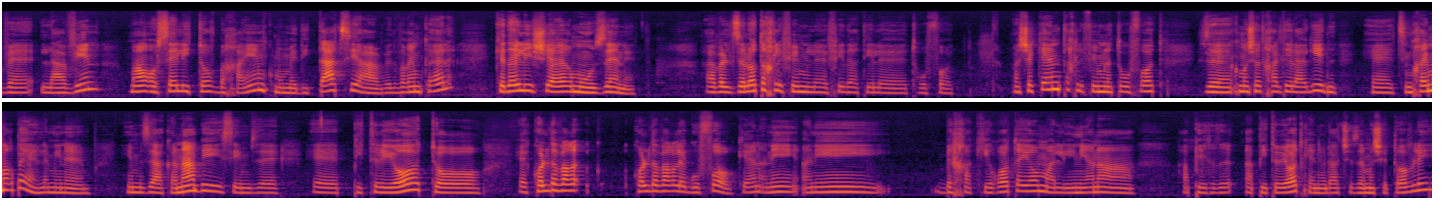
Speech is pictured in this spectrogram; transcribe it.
ולהבין מה עושה לי טוב בחיים, כמו מדיטציה ודברים כאלה, כדי להישאר מאוזנת. אבל זה לא תחליפים לפי דעתי לתרופות. מה שכן תחליפים לתרופות, זה כמו שהתחלתי להגיד, אה, צמחי מרפא למיניהם. אם זה הקנאביס, אם זה אה, פטריות, או כל דבר, כל דבר לגופו, כן? אני, אני בחקירות היום על עניין הפטריות, כי אני יודעת שזה מה שטוב לי,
